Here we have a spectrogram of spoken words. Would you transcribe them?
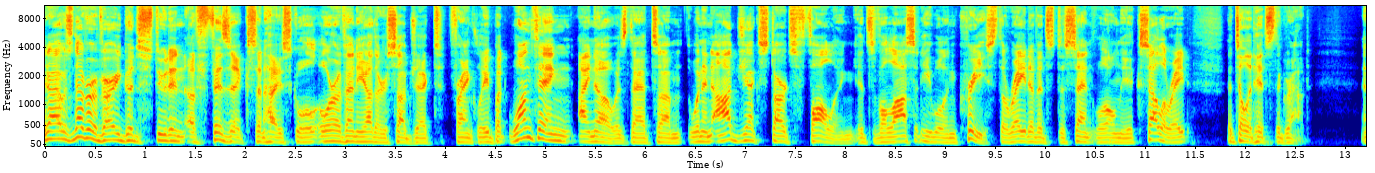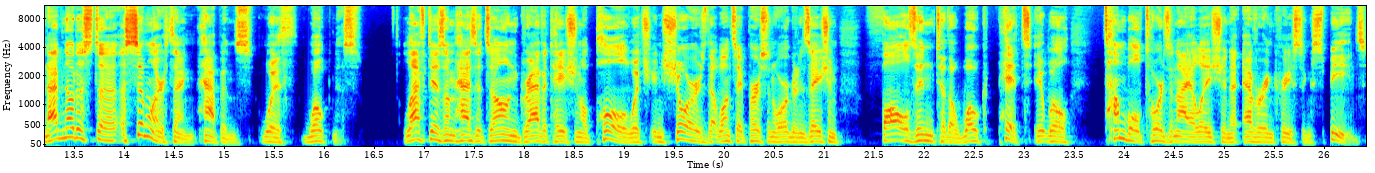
You know, I was never a very good student of physics in high school or of any other subject, frankly. But one thing I know is that um, when an object starts falling, its velocity will increase. The rate of its descent will only accelerate until it hits the ground. And I've noticed a, a similar thing happens with wokeness. Leftism has its own gravitational pull, which ensures that once a person or organization falls into the woke pit, it will tumble towards annihilation at ever increasing speeds.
